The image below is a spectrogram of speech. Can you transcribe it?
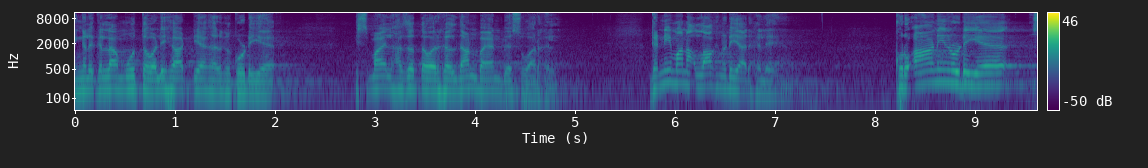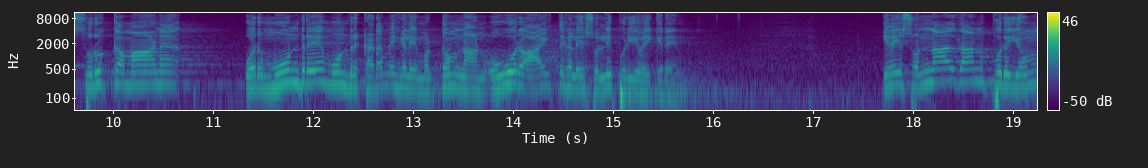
எங்களுக்கெல்லாம் மூத்த வழிகாட்டியாக இருக்கக்கூடிய இஸ்மாயில் ஹசத் அவர்கள் தான் பயன் பேசுவார்கள். கண்ணியமான அல்லாஹ் நடிகார்களே குர்ஆனினுடைய சுருக்கமான ஒரு மூன்றே மூன்று கடமைகளை மட்டும் நான் ஒவ்வொரு ஆயத்துகளை சொல்லி புரிய வைக்கிறேன். இதை சொன்னால்தான் புரியும்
